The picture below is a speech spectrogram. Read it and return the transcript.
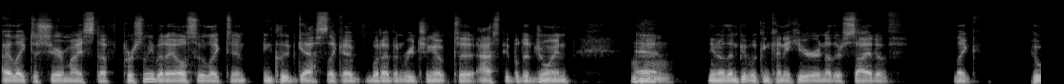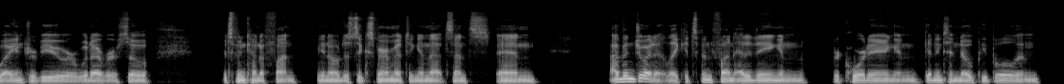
I like to share my stuff personally, but I also like to include guests. Like I what I've been reaching out to ask people to join. Mm-hmm. And you know, then people can kind of hear another side of like who I interview or whatever. So it's been kind of fun, you know, just experimenting in that sense. And I've enjoyed it. Like it's been fun editing and recording and getting to know people and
